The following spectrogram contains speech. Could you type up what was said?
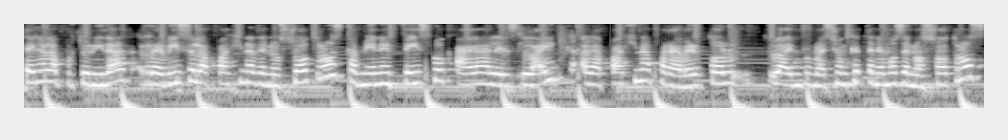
tengan la oportunidad, revise la página de nosotros, también en Facebook, hágales like a la página para ver toda la información que tenemos de nosotros.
